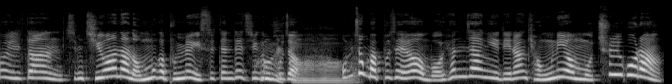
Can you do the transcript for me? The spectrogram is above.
어, 일단 지금 지원한 업무가 분명히 있을 텐데 지금 보자. 그러니까. 엄청 바쁘세요. 뭐 현장 일이랑 경리 업무, 출고랑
